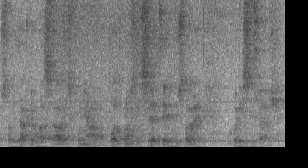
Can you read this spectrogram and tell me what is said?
uslove. Dakle, ova sala ispunjava potpunosti sve te uslove koji se traže.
